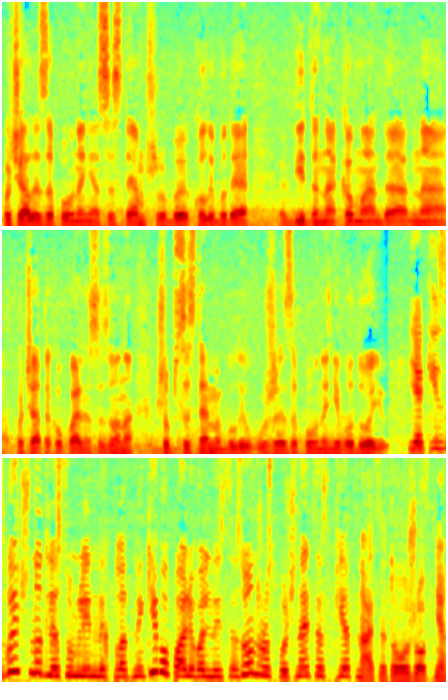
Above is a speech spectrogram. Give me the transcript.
почали заповнення систем, щоб коли буде віддана команда на початок опального сезону, щоб системи були вже заповнені водою. Як і звично, для сумлінних платників опалювальний сезон розпочнеться з 15 жовтня.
